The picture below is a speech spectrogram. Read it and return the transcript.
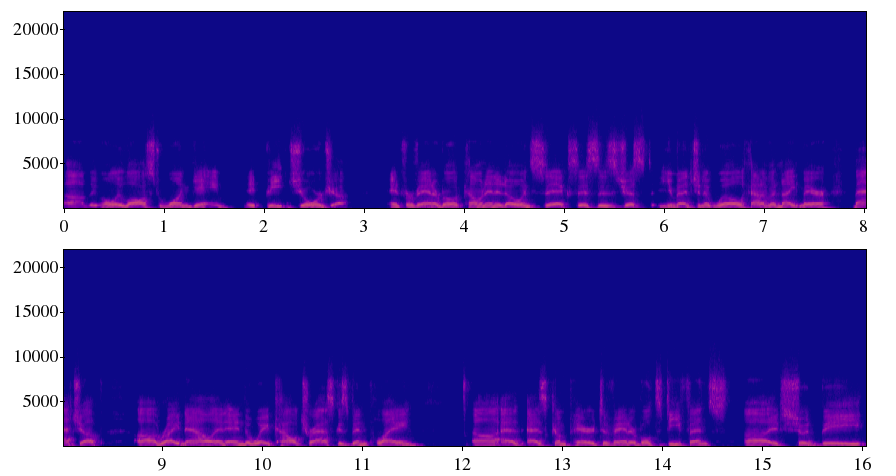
Uh, they've only lost one game. They beat Georgia. And for Vanderbilt coming in at 0 and 6, this is just, you mentioned it, Will, kind of a nightmare matchup uh, right now. And, and the way Kyle Trask has been playing, uh, as, as, compared to Vanderbilt's defense. Uh, it should be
